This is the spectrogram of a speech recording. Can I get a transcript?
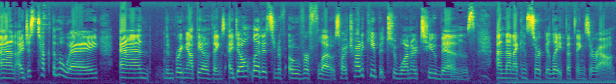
and I just tuck them away, and then bring out the other things. I don't let it sort of overflow, so I try to keep it to one or two bins, and then I can circulate the things around.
